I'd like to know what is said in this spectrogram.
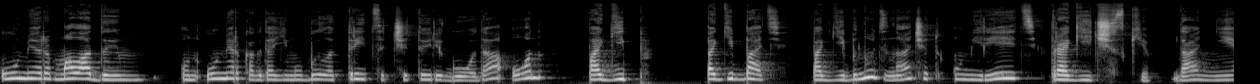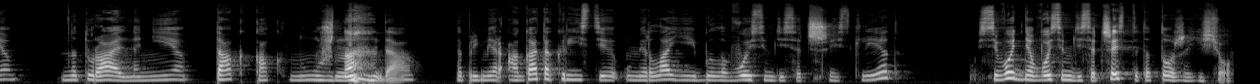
умер молодым. Он умер, когда ему было 34 года. Он погиб. Погибать. Погибнуть значит умереть трагически, да, не натурально, не так, как нужно, да. Например, Агата Кристи умерла, ей было 86 лет. Сегодня 86 это тоже еще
